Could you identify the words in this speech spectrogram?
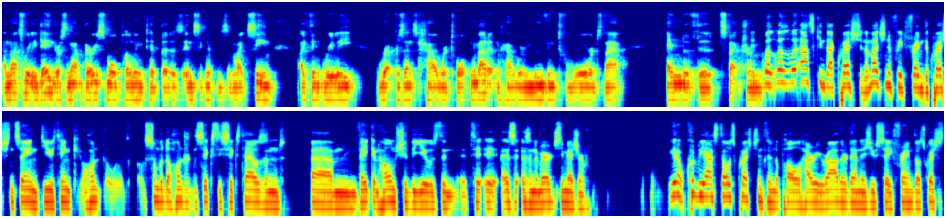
And that's really dangerous. And that very small polling tidbit, as insignificant as it might seem, I think really represents how we're talking about it and how we're moving towards that end of the spectrum. Well, well, we're asking that question. Imagine if we'd framed the question saying, "Do you think some of the 166,000 um, vacant homes should be used in, to, as, as an emergency measure. You know, could we ask those questions in the poll, Harry, rather than, as you say, frame those questions?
